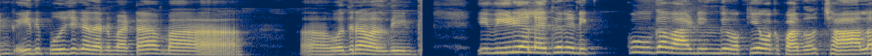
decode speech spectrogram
ఇంక ఇది పూజ కదనమాట మా వదిన వాళ్ళది ఇంటి ఈ వీడియోలో అయితే నేను ఎక్కువగా వాడింది ఒకే ఒక పదం. చాలా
